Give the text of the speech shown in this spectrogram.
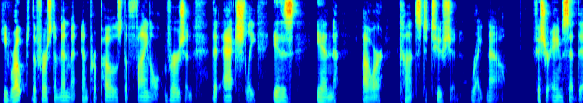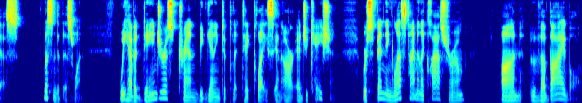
he wrote the First Amendment and proposed the final version that actually is in our Constitution right now. Fisher Ames said this listen to this one. We have a dangerous trend beginning to pl- take place in our education. We're spending less time in the classroom on the Bible,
